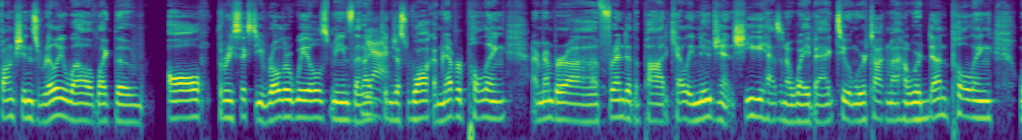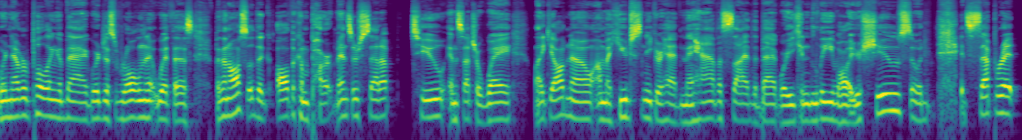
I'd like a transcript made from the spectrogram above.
functions really well. Like the all 360 roller wheels means that Yeah. I can just walk. I'm never pulling. I remember a friend of the pod, Kelly Nugent, she has an away bag too. And we were talking about how we're done pulling. We're never pulling a bag. We're just rolling it with us. But then also the all the compartments are set up too in such a way like y'all know i'm a huge sneakerhead and they have a side of the bag where you can leave all your shoes so it, it's separate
